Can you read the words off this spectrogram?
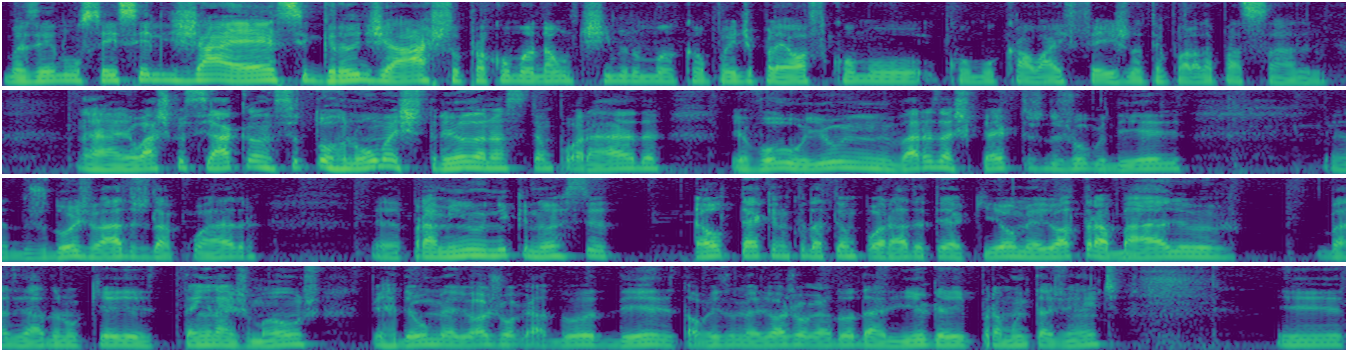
mas eu não sei se ele já é esse grande astro para comandar um time numa campanha de playoff como, como o Kawhi fez na temporada passada. Né? É, eu acho que o Siakam se tornou uma estrela nessa temporada, evoluiu em vários aspectos do jogo dele, é, dos dois lados da quadra. É, para mim, o Nick Nurse é o técnico da temporada até aqui, é o melhor trabalho baseado no que ele tem nas mãos. Perdeu o melhor jogador dele, talvez o melhor jogador da liga aí para muita gente. E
